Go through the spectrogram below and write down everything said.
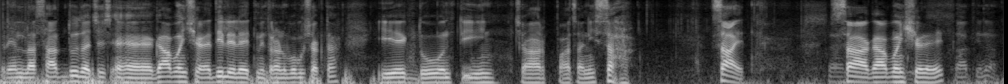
तर यांना सात दुधाच्या शे- अं, गाभण शेळ्या दिलेल्या आहेत मित्रांनो बघू शकता. एक दोन तीन चार पाच आणि सहा. सहा आहेत. सहा गाभण शेळ्या आहेत. सात आहे ना?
